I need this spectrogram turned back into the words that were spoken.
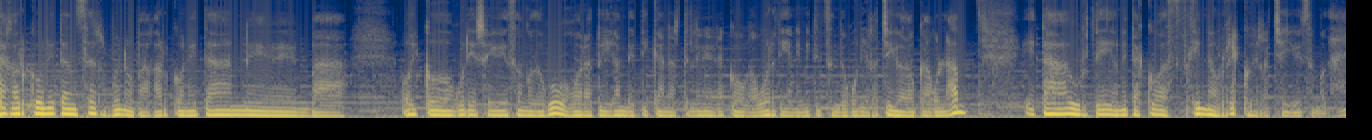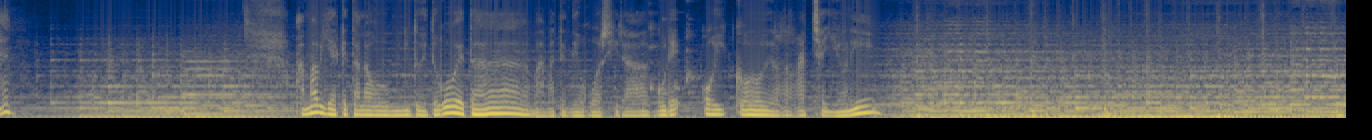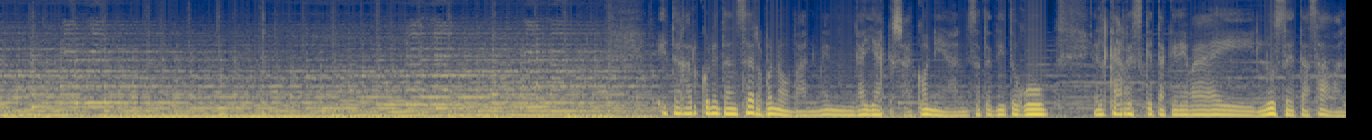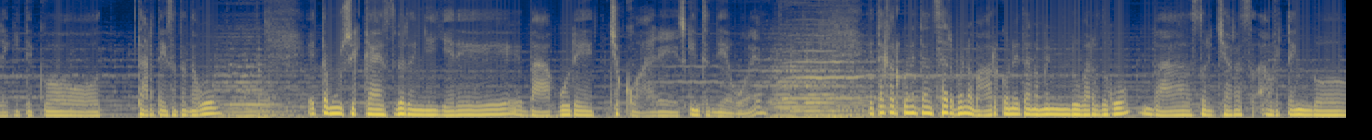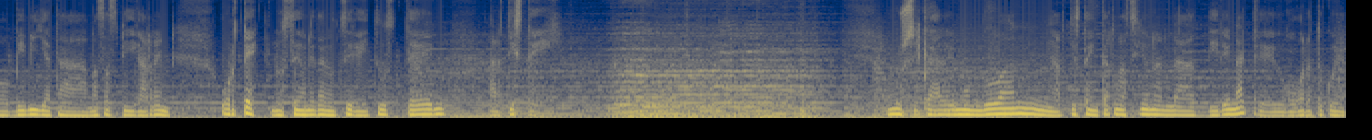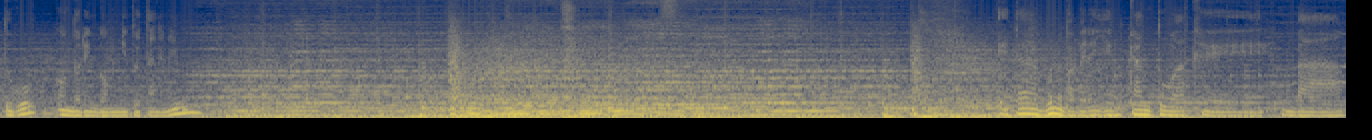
Eta gaurko honetan zer, bueno, ba, gaurko honetan, e, ba, oiko gure saio izango dugu, gogoratu igandetikan astelenerako gauerdian emititzen dugun irratxaioa daukagola, eta urte honetako azken aurreko irratxaioa izango da, eh? amabiak eta lagu minutu ditugu eta ba, ematen dugu hasiera gure oiko irratxa joni. Eta garkonetan zer, bueno, ba, hemen gaiak sakonean izaten ditugu elkarrezketak ere bai luze eta zabal egiteko tarte izaten dugu eta musika ezberdinei ere ba, gure txokoa ere eskintzen diegu, eh? Eta gaurko honetan zer, bueno, ba, gaurko honetan omen du bar dugu, ba, zoritxarraz aurtengo 2000 eta mazazpi garren urte luze honetan utzi gaituzten artistei. Musikaren munduan artista internazionala direnak eh, gogoratuko ditugu ondorengo minutuetan hemen. eta bueno, ba, bereien kantuak e, ba,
